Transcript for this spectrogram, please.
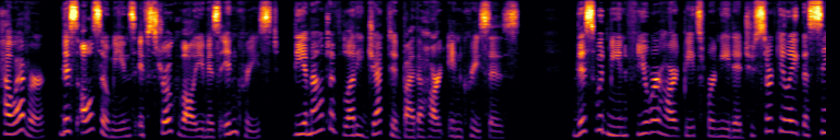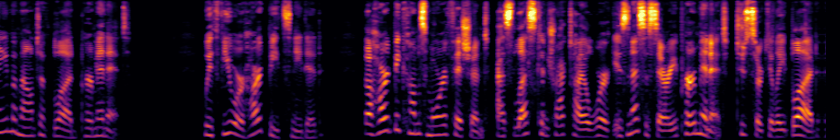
However, this also means if stroke volume is increased, the amount of blood ejected by the heart increases. This would mean fewer heartbeats were needed to circulate the same amount of blood per minute. With fewer heartbeats needed, the heart becomes more efficient as less contractile work is necessary per minute to circulate blood.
